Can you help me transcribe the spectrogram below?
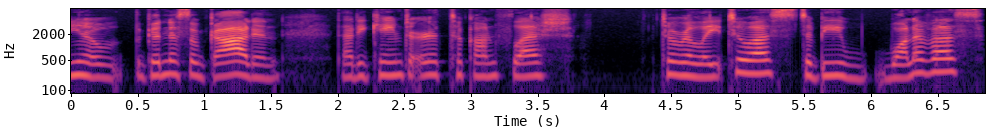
you know the goodness of god and that he came to earth took on flesh to relate to us, to be one of us,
